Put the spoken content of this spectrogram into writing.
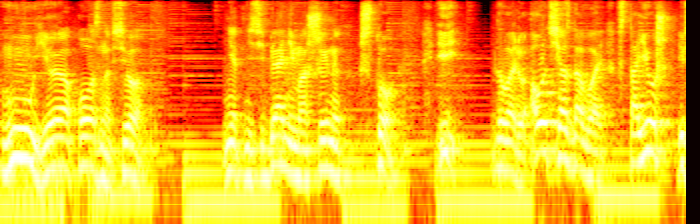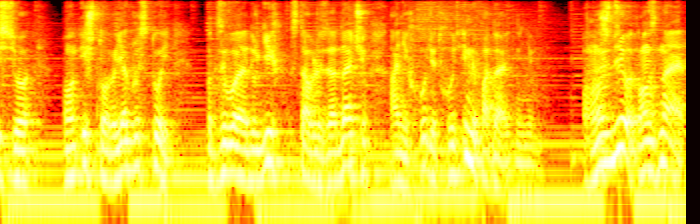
Ну, я поздно, все. Нет ни себя, ни машины. Что? И говорю, а вот сейчас давай, встаешь и все. Он, и что? Я говорю, стой, Подзываю других, ставлю задачу, они ходят, ходят и нападают на него. Он ждет, он знает.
